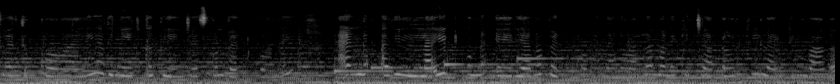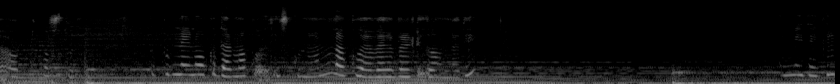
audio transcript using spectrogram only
బేస్ వెతుక్కోవాలి అది నీట్గా క్లీన్ చేసుకొని పెట్టుకోండి అండ్ అది లైట్ ఉన్న ఏరియాలో పెట్టుకోండి దానివల్ల మనకి చేపలకి లైటింగ్ బాగా వస్తుంది ఇప్పుడు నేను ఒక ధర్మాకోల్ తీసుకున్నాను. నాకు అవైలబిలిటీగా ఉన్నది. మీ దగ్గర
